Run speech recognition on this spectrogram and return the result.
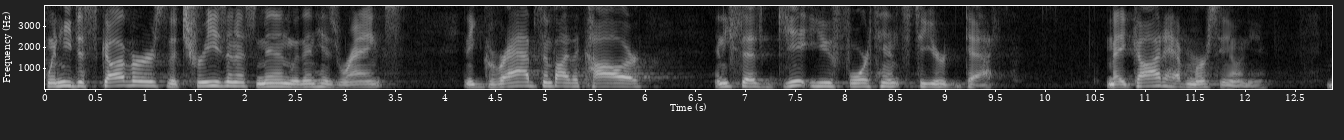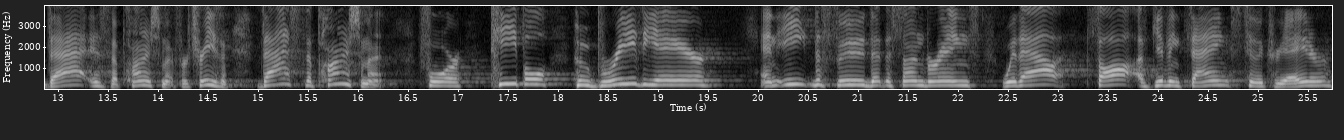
when he discovers the treasonous men within his ranks and he grabs them by the collar and he says, Get you forth hence to your death. May God have mercy on you. That is the punishment for treason. That's the punishment for people who breathe the air and eat the food that the sun brings without thought of giving thanks to the Creator,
